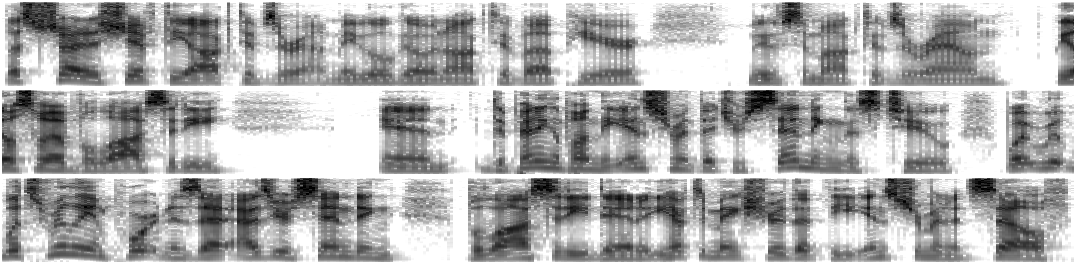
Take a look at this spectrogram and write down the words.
Let's try to shift the octaves around. Maybe we'll go an octave up here, move some octaves around. We also have velocity And depending upon the instrument that you're sending this to, what, what's really important is that as you're sending velocity data, you have to make sure that the instrument itself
